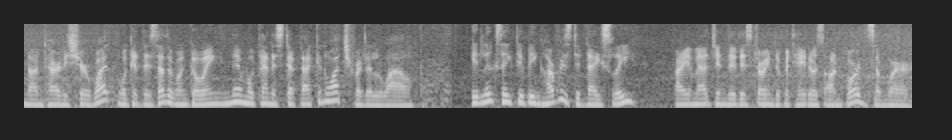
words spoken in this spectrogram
not entirely sure what, we'll get this other one going, and then we'll kind of step back and watch for a little while. It looks like they're being harvested nicely. I imagine they're destroying the potatoes on board somewhere.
